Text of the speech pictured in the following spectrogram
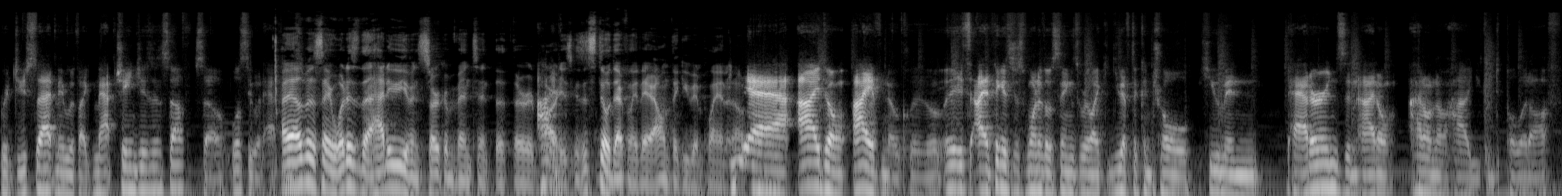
reduce that, maybe with like map changes and stuff. So we'll see what happens. I was going to say, what is the? How do you even circumvent the third parties? Because it's still definitely there. I don't think you've been playing it. Yeah, I don't. I have no clue. It's. I think it's just one of those things where like you have to control human patterns, and I don't. I don't know how you can pull it off.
